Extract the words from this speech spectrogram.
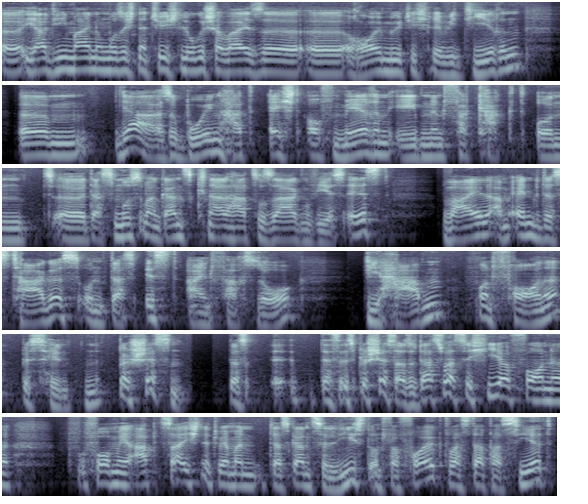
Äh, ja, die Meinung muss ich natürlich logischerweise äh, reumütig revidieren. Ähm, ja, also Boeing hat echt auf mehreren Ebenen verkackt und äh, das muss man ganz knallhart so sagen, wie es ist, weil am Ende des Tages, und das ist einfach so, die haben von vorne bis hinten beschissen. Das, äh, das ist beschissen. Also das, was sich hier vorne vor mir abzeichnet, wenn man das Ganze liest und verfolgt, was da passiert,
